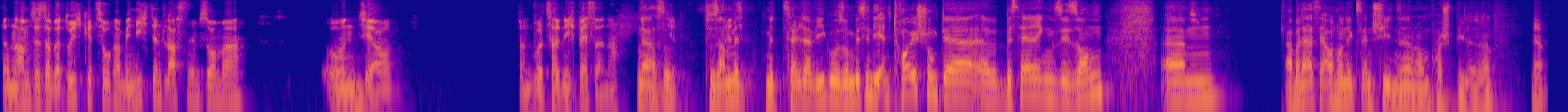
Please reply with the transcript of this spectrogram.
Dann haben sie es aber durchgezogen, haben ihn nicht entlassen im Sommer. Und ja, dann wurde es halt nicht besser. Ne? Ja, so zusammen mit, mit Celta Vigo so ein bisschen die Enttäuschung der äh, bisherigen Saison. Ähm, aber da ist ja auch noch nichts entschieden, sind ja noch ein paar Spiele, ne? Ja.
